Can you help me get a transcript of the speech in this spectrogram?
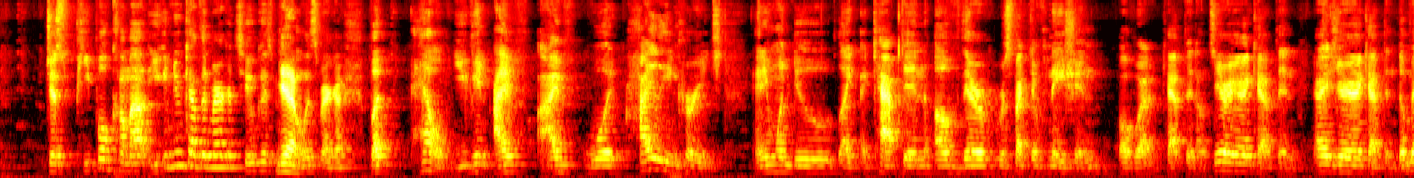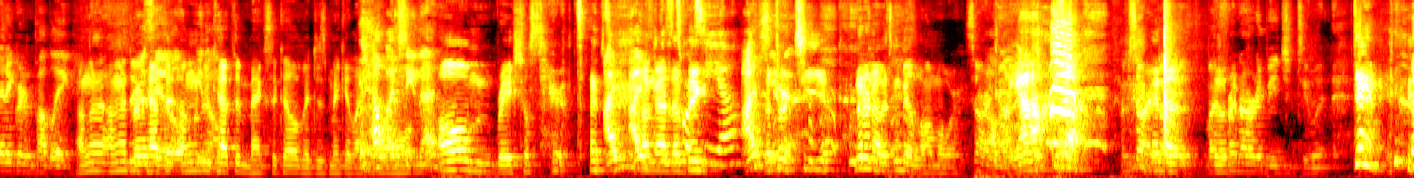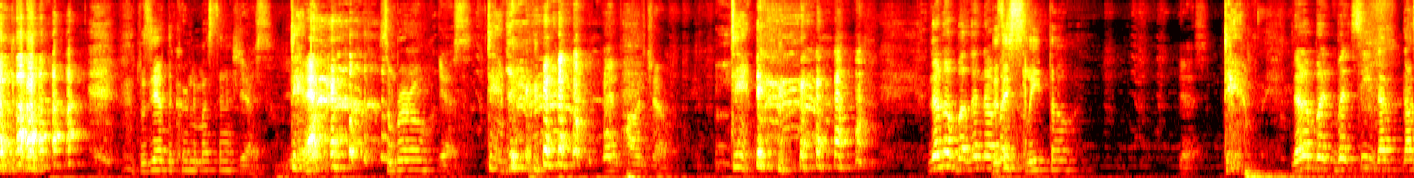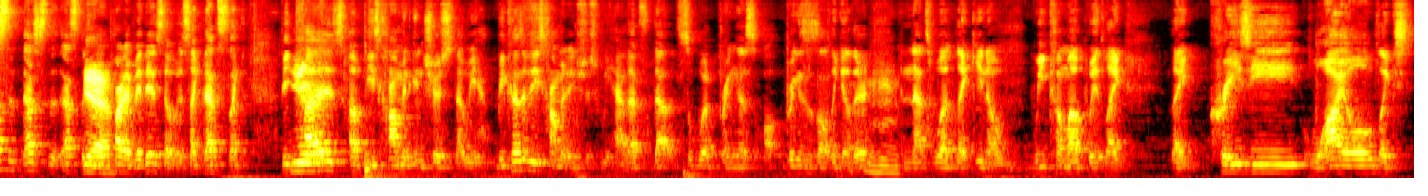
just people come out. You can do Captain America too because Yeah. you know it's America. But hell, you can. I've I've would highly encourage anyone do like a captain of their respective nation. Of what Captain Algeria, Captain Nigeria, Captain Dominican Republic. I'm gonna I'm gonna do Brazil, Captain I'm gonna do know. Captain Mexico, but just make it like Hell, all, I've seen that. all racial stereotypes. I- I've- I'm gonna- It's the big tortilla. I've the seen that. tortilla. No, no, no. It's gonna be a lawnmower. Sorry. Oh my god. I'm sorry. And, my uh, my the- friend already beat you to it. Damn it! Does he have the curly mustache? Yes. Damn. Sombrero. Yes. Damn it! And poncho. Damn. no, no, but no, Does but, he sleep though? Yes. Damn. No, no, but but see, that's that's the, that's the, that's the Yeah. great part of it is though. It's like that's like because of these common interests that we have, because of these common interests we have. That's that's what brings us all, brings us all together, Mm-hmm. and that's what like you know we come up with like like crazy, wild, like s- s-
